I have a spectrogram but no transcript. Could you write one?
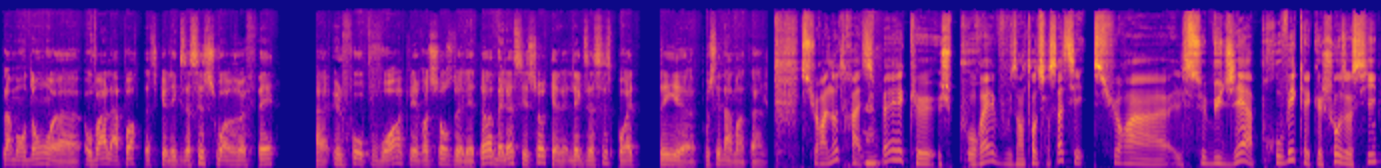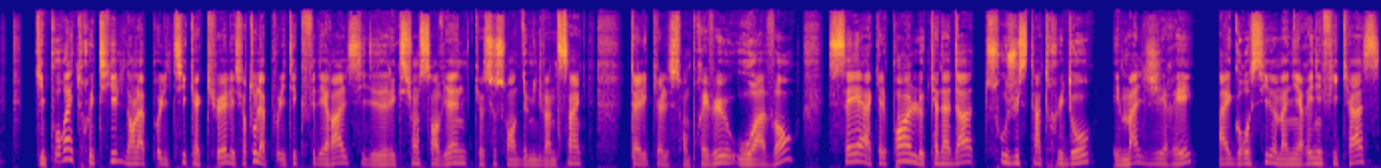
Plamondon a ouvert la porte à ce que l'exercice soit refait une fois au pouvoir avec les ressources de l'État. Ben là, c'est sûr que l'exercice pourrait être poussé davantage. Sur un autre aspect que je pourrais vous entendre sur ça, c'est sur un, ce budget a prouvé quelque chose aussi qui pourrait être utile dans la politique actuelle et surtout la politique fédérale si des élections s'en viennent, que ce soit en 2025 telles qu'elles sont prévues ou avant, c'est à quel point le Canada sous Justin Trudeau est mal géré, a grossi de manière inefficace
